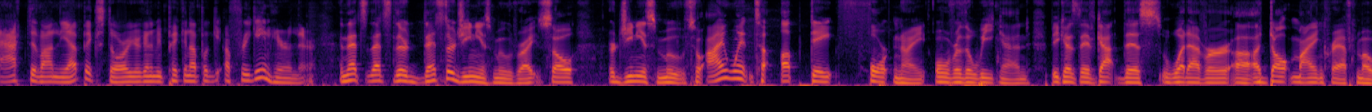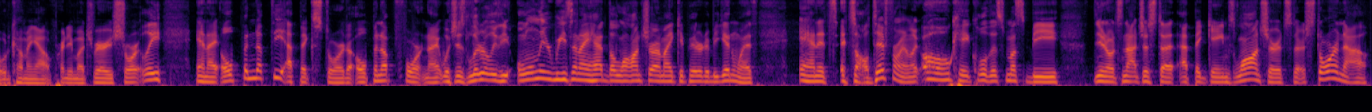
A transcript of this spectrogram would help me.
active on the Epic Store, you're going to be picking up a free game here and there. and that's that's their that's their genius move, right? So or genius move. So I went to update Fortnite over the weekend because they've got this whatever uh, adult Minecraft mode coming out pretty much very shortly, and I opened up the Epic Store to open up Fortnite, which is literally the only reason I had the launcher on my computer to begin with, and it's it's all different. I'm like, oh, okay, cool. This must be, you know, it's not just a Epic Games launcher; it's their store now.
